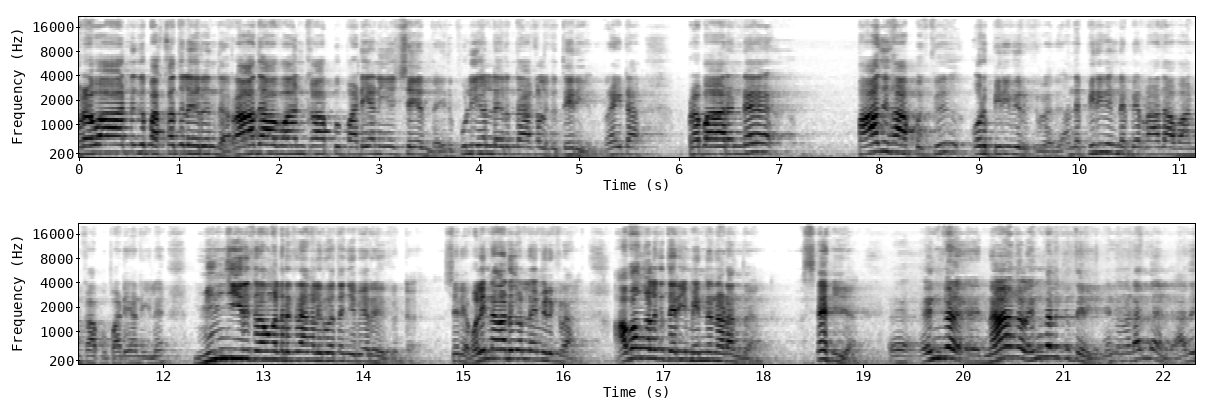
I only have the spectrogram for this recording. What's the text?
பிரவானுக்கு பக்கத்தில் இருந்த ராதாவான் காப்பு படையணியை சேர்ந்த இது புலிகளில் இருந்த ஆக்களுக்கு தெரியும் ரைட்டா பிரபாரண்ட பாதுகாப்புக்கு ஒரு பிரிவு இருக்கிறது. அந்த பிரிவின் பேர் ராதா வான்காப்பு படையணியில் மிஞ்சி இருக்கிறவங்க இருக்கிறாங்க இருபத்தஞ்சு பேர் இருக்கிட்ட சரியா? வெளிநாடுகள்லையும் இருக்கிறாங்க. அவங்களுக்கு தெரியும் என்ன நடந்த சரியா? எங்கள் நாங்கள் எங்களுக்கு தெரியும். என்ன நடந்தது அது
